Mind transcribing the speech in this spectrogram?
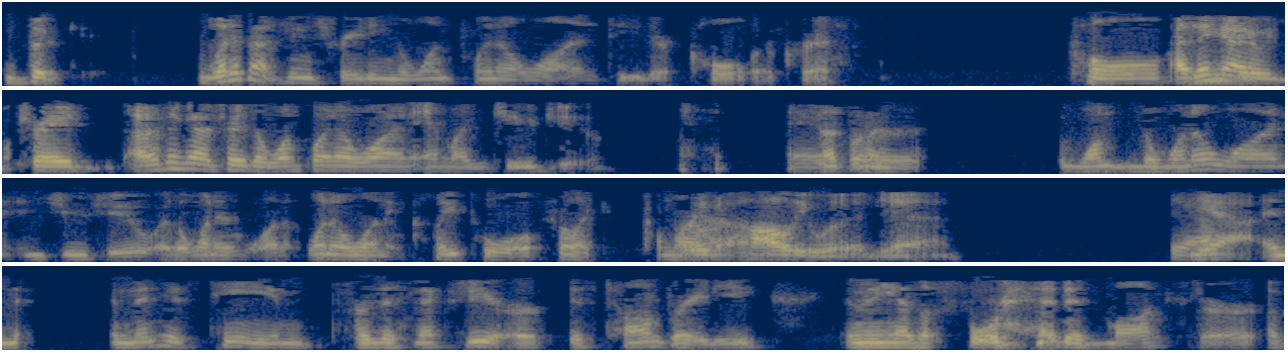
But what about him trading the 1.01 to either Cole or Chris? Cole. I think I would trade. I think I would trade the 1.01 and like Juju. and That's for, my one. The 101 and Juju, or the 101 and Claypool for like Kamara. Or even Hollywood. Yeah. Yeah. Yeah, and and then his team for this next year is Tom Brady, and then he has a four-headed monster of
